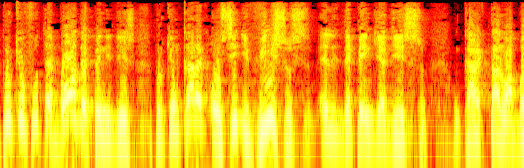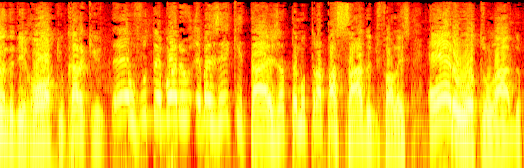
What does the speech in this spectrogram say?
Porque o futebol depende disso. Porque um cara, o Cid Vicious, ele dependia disso. Um cara que tá numa banda de rock, o cara que. É, o futebol. Mas é que tá, já estamos ultrapassados de falar isso. Era o outro lado.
